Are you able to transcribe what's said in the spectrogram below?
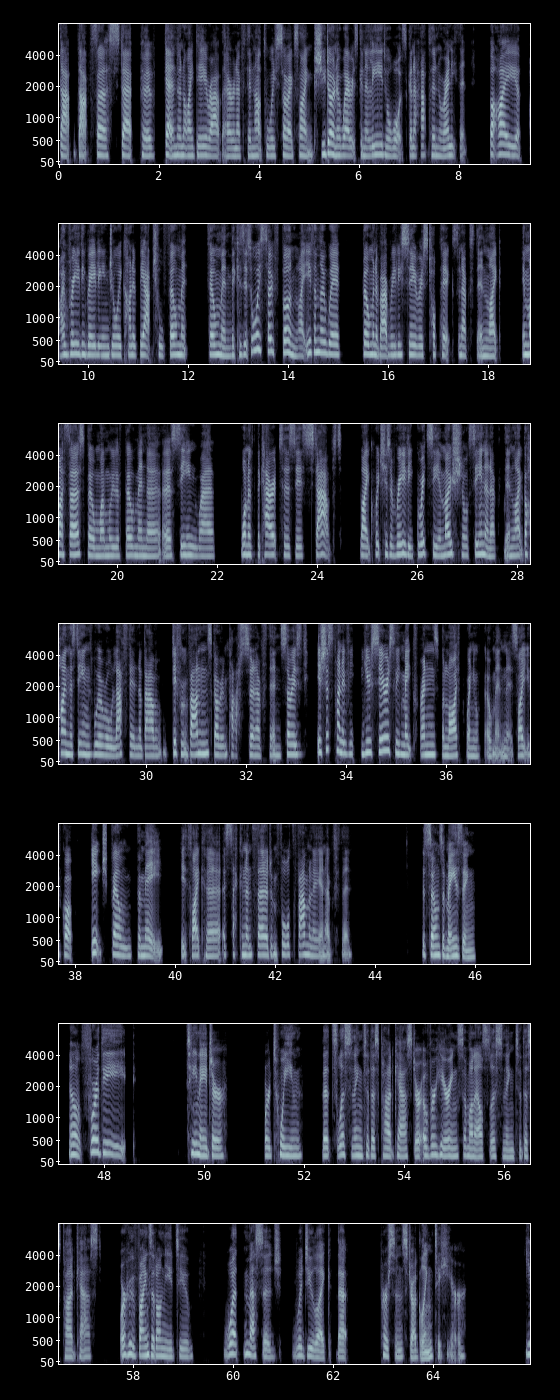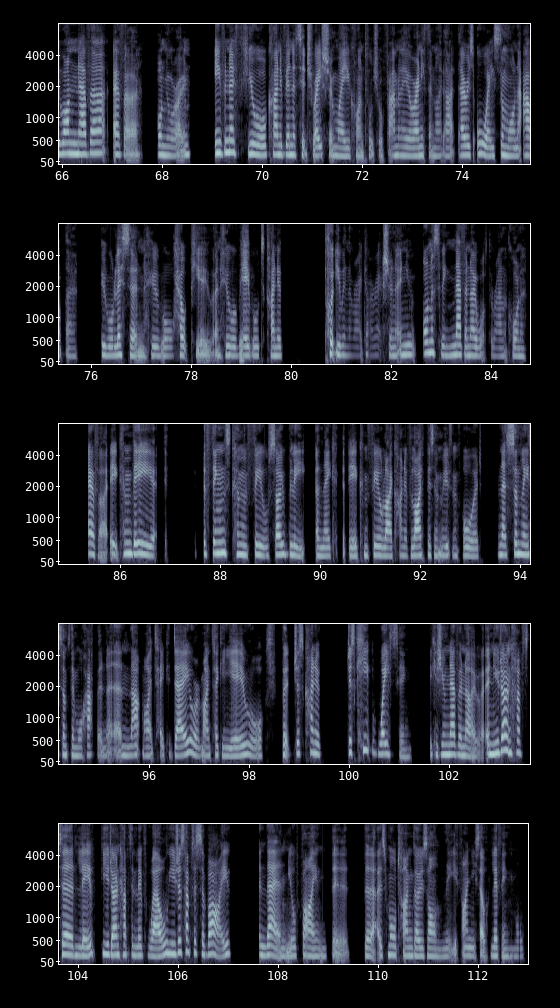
that that first step of getting an idea out there and everything, that's always so exciting because you don't know where it's going to lead or what's going to happen or anything. But I, I really, really enjoy kind of the actual filming, filming because it's always so fun. Like even though we're filming about really serious topics and everything, like in my first film when we were filming a, a scene where one of the characters is stabbed like which is a really gritty emotional scene and everything. Like behind the scenes we are all laughing about different vans going past and everything. So it's it's just kind of you seriously make friends for life when you're filming. It's like you've got each film for me it's like a, a second and third and fourth family and everything. It sounds amazing. Now for the teenager or tween that's listening to this podcast or overhearing someone else listening to this podcast or who finds it on YouTube, what message would you like that person struggling to hear? You are never, ever on your own. Even if you're kind of in a situation where you can't talk to your family or anything like that, there is always someone out there who will listen, who will help you, and who will be able to kind of put you in the right direction. And you honestly never know what's around the corner, ever. It can be, the things can feel so bleak and they it can feel like kind of life isn't moving forward. And then suddenly something will happen and that might take a day or it might take a year or, but just kind of, just keep waiting because you never know. And you don't have to live, you don't have to live well, you just have to survive. And then you'll find the, that as more time goes on, that you find yourself living more.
